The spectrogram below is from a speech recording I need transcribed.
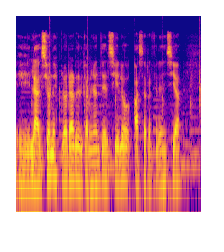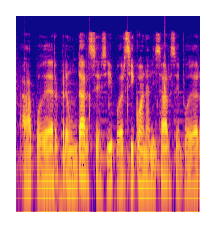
Eh, la acción de explorar del caminante del cielo hace referencia a poder preguntarse, ¿sí? poder psicoanalizarse, poder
